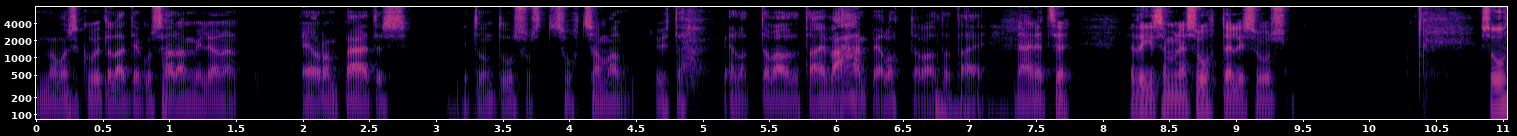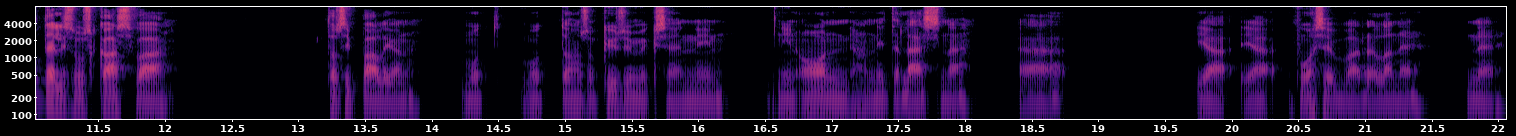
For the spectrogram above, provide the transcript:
mä voisin kuvitella, että joku 100 miljoonan euron päätös niin tuntuu suht, suht saman yhtä pelottavalta tai vähän pelottavalta tai näin, että se jotenkin semmoinen suhteellisuus, suhteellisuus kasvaa tosi paljon, mutta mut tuohon sun kysymykseen, niin, niin onhan niitä läsnä. Ää, ja, ja vuosien varrella ne, ne,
